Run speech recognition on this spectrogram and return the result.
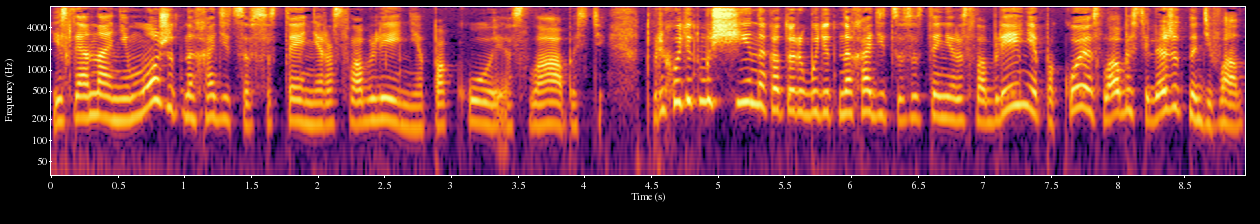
Если она не может находиться в состоянии расслабления, покоя, слабости, то приходит мужчина, который будет находиться в состоянии расслабления, покоя, слабости, ляжет на диван.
